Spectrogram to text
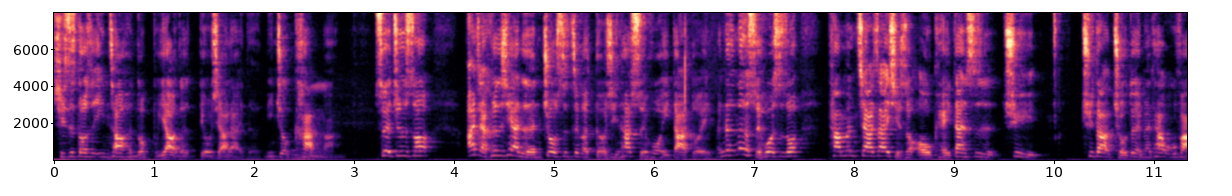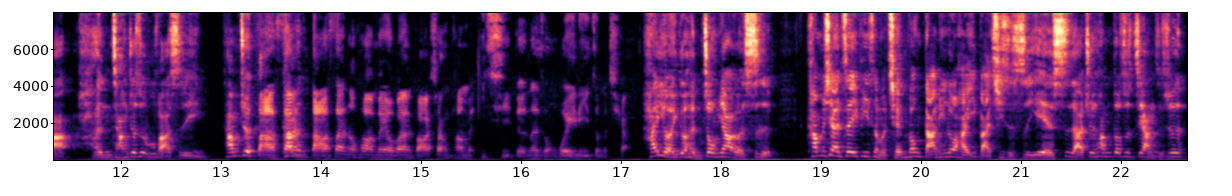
其实都是英超很多不要的丢下来的，你就看嘛。所以就是说，阿贾克斯现在的人就是这个德性，他水货一大堆。那那个水货是说，他们加在一起是 OK，但是去去到球队里面，他无法很长就是无法适应。他们就就打他们散打散的话，没有办法像他们一起的那种威力这么强。还有一个很重要的是，他们现在这一批什么前锋达尼洛还一百七十四，也是啊，就是他们都是这样子，就是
